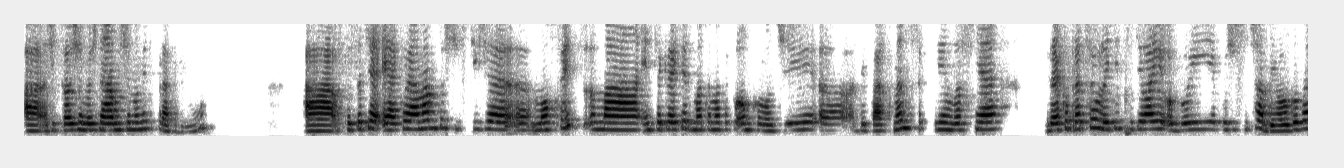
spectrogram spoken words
a říkal, že možná můžeme mít pravdu. A v podstatě jako já mám to štěstí, že uh, Moffitt má Integrated Mathematical Oncology uh, Department, se kterým vlastně kde jako pracují lidi, co dělají obojí, jako že jsou třeba biologové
